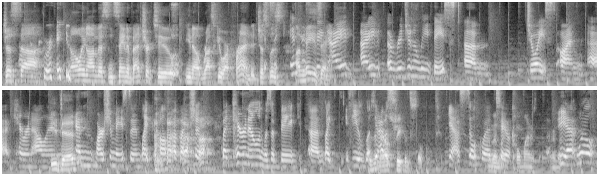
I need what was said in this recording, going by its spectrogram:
just uh Right. going on this insane adventure to, you know, rescue our friend. It just was amazing. I I originally based um, Joyce on uh, Karen Allen. You did? and Marsha Mason, like a, a bunch of. But Karen Allen was a big um, like if you Was it yeah, I Meryl was- Streep and Silkwood? Yeah Silkwood And then too. like coal miners. Yeah, well,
